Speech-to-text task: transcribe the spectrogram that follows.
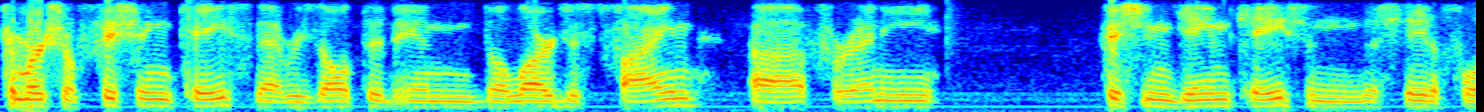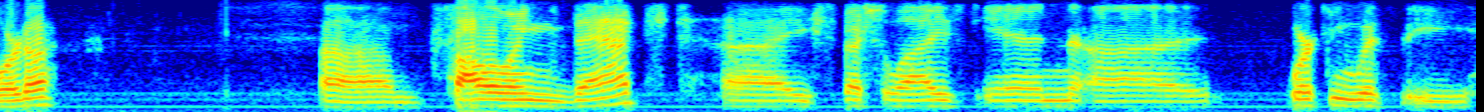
commercial fishing case that resulted in the largest fine uh, for any fish and game case in the state of Florida. Um, following that, I specialized in uh, working with the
